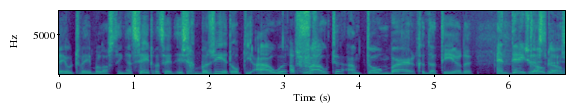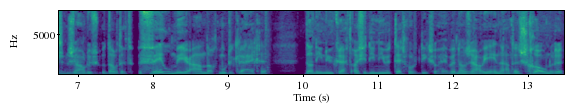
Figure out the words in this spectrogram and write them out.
CO2-belasting, et cetera, et cetera... is gebaseerd op die oude, Absoluut. foute, aantoonbaar gedateerde... En deze auto. Zou dus dat betreft veel meer aandacht moeten krijgen dan die nu krijgt. Als je die nieuwe testmethodiek zou hebben... dan zou je inderdaad een schonere,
